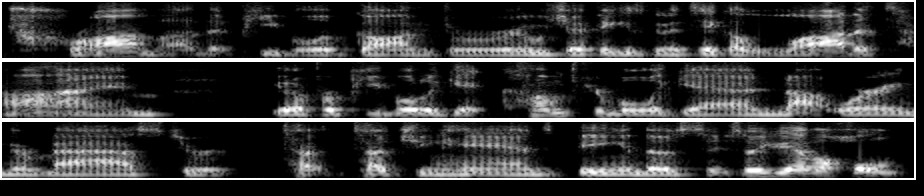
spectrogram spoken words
trauma that people have gone through, which I think is going to take a lot of time, you know, for people to get comfortable again, not wearing their masks or t- touching hands, being in those. So you have a whole,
